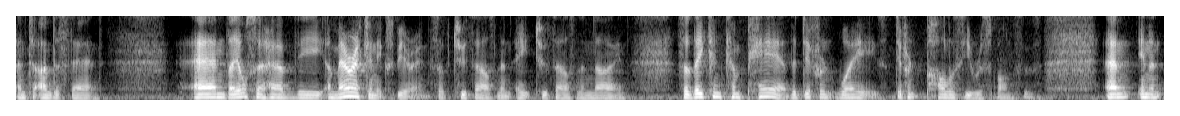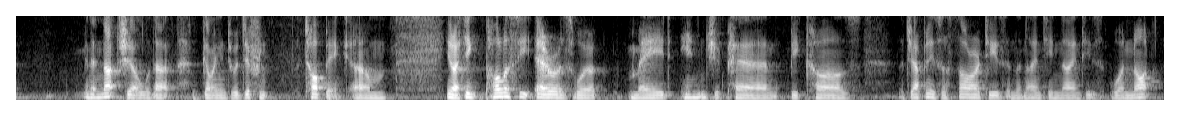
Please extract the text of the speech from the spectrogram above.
and to understand. And they also have the American experience of 2008, 2009. So they can compare the different ways, different policy responses. And in a, in a nutshell, without going into a different topic, um, you know, I think policy errors were made in Japan because the Japanese authorities in the 1990s were not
